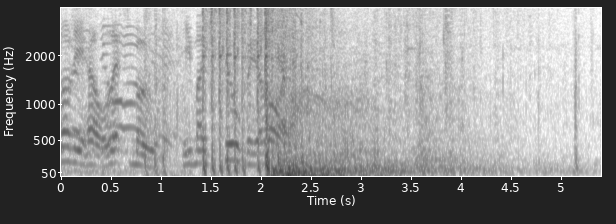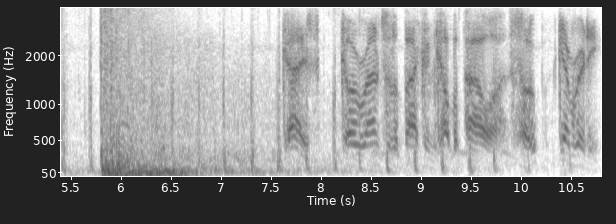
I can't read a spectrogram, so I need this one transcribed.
Bloody hell, let's move. He may still be alive. Guys, go around to the back and cut the power. Soap, get ready.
